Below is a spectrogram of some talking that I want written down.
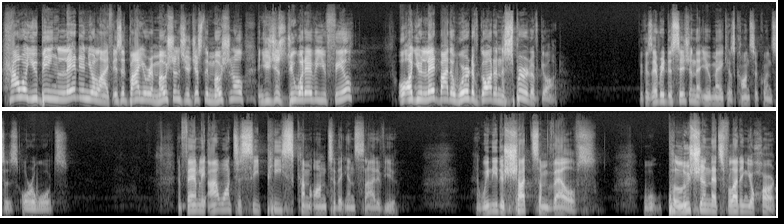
How are you being led in your life? Is it by your emotions? You're just emotional and you just do whatever you feel? Or are you led by the Word of God and the Spirit of God? Because every decision that you make has consequences or rewards. And family, I want to see peace come onto the inside of you. And we need to shut some valves, pollution that's flooding your heart,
